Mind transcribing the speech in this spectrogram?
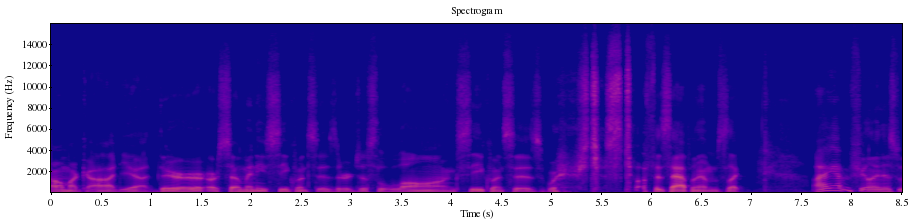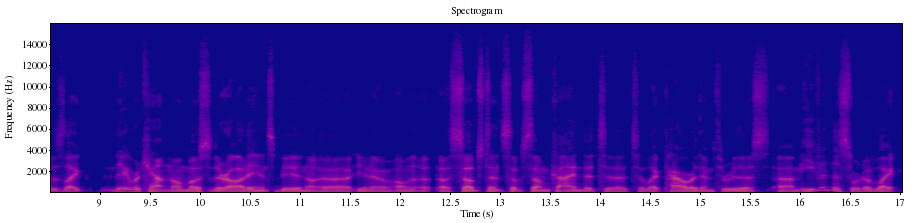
Oh my God, yeah. There are so many sequences that are just long sequences where just stuff is happening. I'm like, I have a feeling this was like they were counting on most of their audience being, uh, you know, on a, a substance of some kind to, to to like power them through this. Um, even the sort of like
